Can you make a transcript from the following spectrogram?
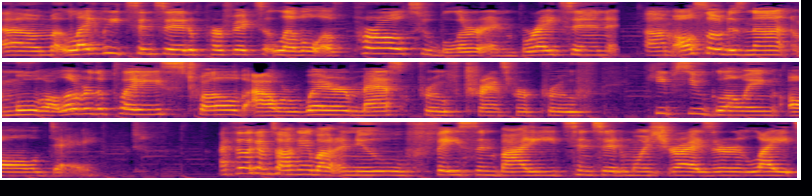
Um, lightly tinted, perfect level of pearl to blur and brighten. Um, also does not move all over the place. 12 hour wear, mask proof, transfer proof. Keeps you glowing all day. I feel like I'm talking about a new face and body tinted moisturizer, light,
